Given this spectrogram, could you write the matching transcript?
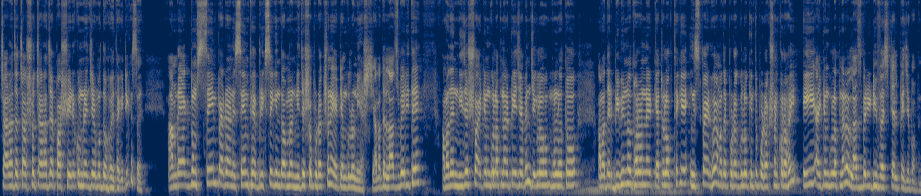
চার হাজার চারশো, চার হাজার পাঁচশো এরকম রেঞ্জের মধ্যে হয়ে থাকে, ঠিক আছে? আমরা একদম সেম প্যাটার্নে সেম ফেব্রিক্সে কিন্তু আমরা নিজস্ব প্রোডাকশনে আইটেমগুলো নিয়ে আসছি। আমাদের লাজবেরিতে আমাদের নিজস্ব আইটেমগুলো আপনারা পেয়ে যাবেন, যেগুলো মূলত আমাদের বিভিন্ন ধরনের ক্যাটালগ থেকে ইন্সপায়ার হয়ে আমাদের প্রোডাক্টগুলো কিন্তু প্রোডাকশন করা হয়। এই আইটেমগুলো আপনারা লাজবেরি ডিভাইস স্টাইল পেজে পাবেন।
